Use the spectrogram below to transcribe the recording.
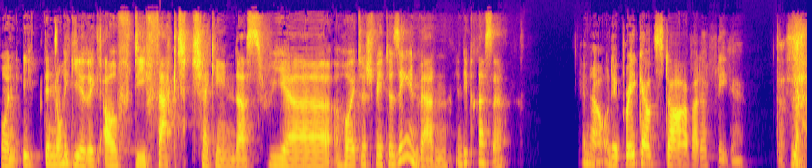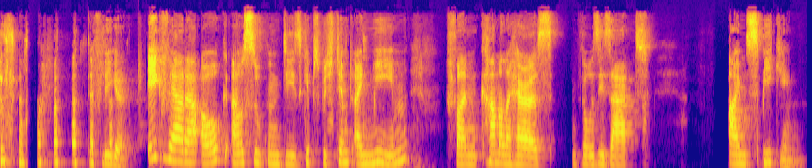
Und ich bin neugierig auf die Fact-Checking, das wir heute später sehen werden in die Presse. Genau, und der Breakout-Star war der Flieger. Das ja, der Flieger. Ich werde auch aussuchen, es gibt bestimmt ein Meme von Kamala Harris, wo sie sagt, I'm speaking.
